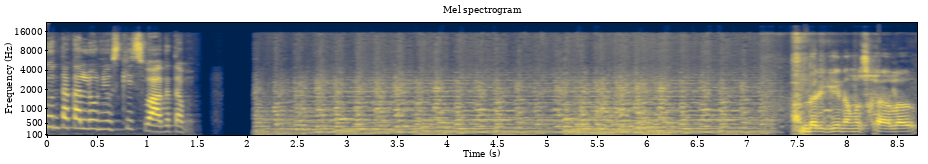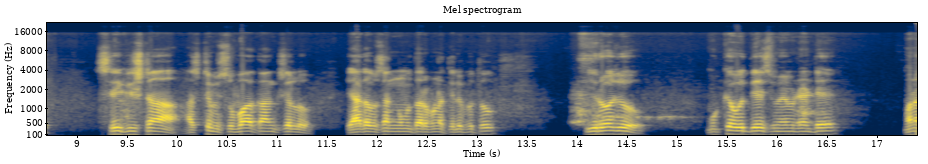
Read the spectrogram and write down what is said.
గుంతకల్లు న్యూస్కి స్వాగతం. అందరికీ నమస్కారాలు. శ్రీకృష్ణ అష్టమి శుభాకాంక్షలు యాదవ సంఘం తరఫున తెలుపుతూ ఈరోజు ముఖ్య ఉద్దేశం ఏమిటంటే మన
